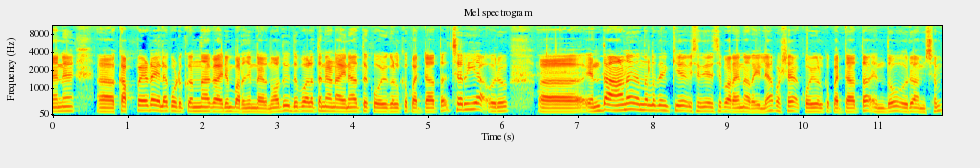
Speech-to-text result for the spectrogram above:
ഞാൻ കപ്പയുടെ ഇല കൊടുക്കുന്ന കാര്യം പറഞ്ഞിട്ടുണ്ടായിരുന്നു. അത് ഇതുപോലെ തന്നെയാണ്. അതിനകത്ത് കോഴികൾക്ക് പറ്റാത്ത ചെറിയ ഒരു എന്താണ് എന്നുള്ളത് എനിക്ക് വിശദീകരിച്ച് പറയാൻ അറിയില്ല. പക്ഷേ കോഴികൾക്ക് പറ്റാത്ത എന്തോ ഒരു അംശം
